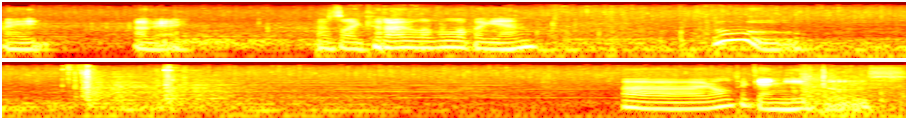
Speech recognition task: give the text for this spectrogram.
Wait, okay. I was like, could I level up again? Ooh. Uh, I don't think I need those.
